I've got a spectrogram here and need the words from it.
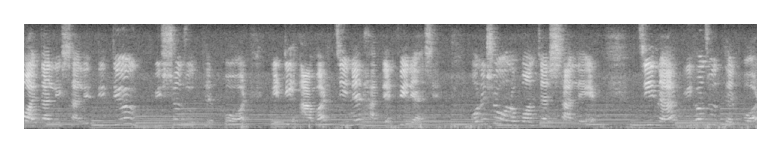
পঁয়তাল্লিশ সালে দ্বিতীয় বিশ্বযুদ্ধের পর এটি আবার চীনের হাতে ফিরে আসে। উনিশশো উনপঞ্চাশ সালে চীনা গৃহযুদ্ধের পর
